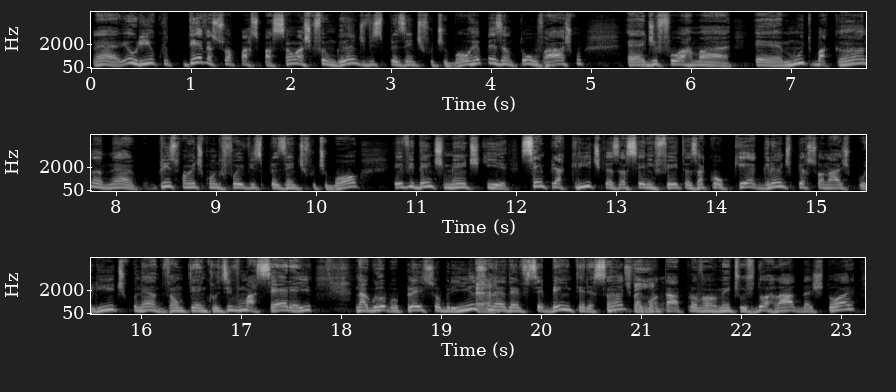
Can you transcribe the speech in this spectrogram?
Né? Eurico teve a sua participação, acho que foi um grande vice-presidente de futebol, representou o Vasco é, de forma é, muito bacana, né? principalmente quando foi vice-presidente de futebol. Evidentemente que sempre há críticas a serem feitas a qualquer grande personagem político, né? Vamos ter, inclusive, uma série aí na Globoplay sobre isso, né? Deve ser bem interessante, vai contar provavelmente os dois lados da história.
